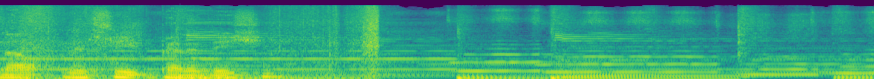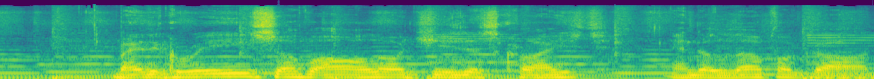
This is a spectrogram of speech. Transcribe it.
Now receive benediction. By the grace of our Lord Jesus Christ and the love of God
